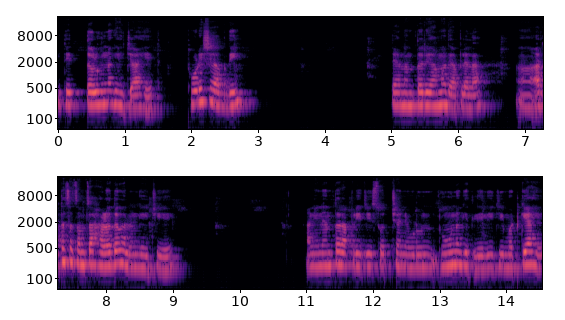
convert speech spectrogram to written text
इथे तळून घ्यायचे आहेत. थोडेसे अगदी. त्यानंतर यामध्ये आपल्याला अं, अर्धासा चमचा हळद घालून घ्यायची आहे. आणि नंतर आपली जी स्वच्छ निवडून धुवून घेतलेली जी मटकी आहे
